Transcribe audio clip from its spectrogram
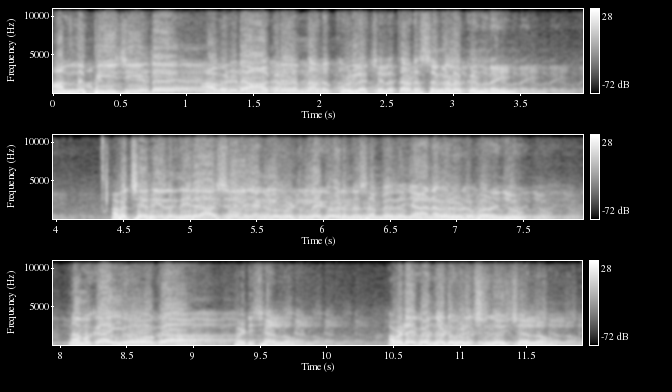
അന്ന് പി ജിയുടെ അവരുടെ ആഗ്രഹം നടക്കൂല. ചില തടസ്സങ്ങളൊക്കെ ഉണ്ടായി. അപ്പൊ ചെറിയൊരു നിരാശയിൽ ഞങ്ങൾ വീട്ടിലേക്ക് വരുന്ന സമയത്ത് ഞാൻ അവരോട് പറഞ്ഞു നമുക്ക് ആ യോഗ പഠിച്ചാലോ? അവിടേക്ക് വന്നിട്ട് വിളിച്ചു ചോദിച്ചാലോ?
